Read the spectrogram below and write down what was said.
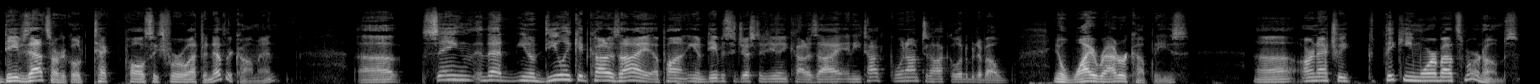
Dave Zat's article, Tech Paul six four left another comment. Uh, saying that you know D-Link had caught his eye upon you know David suggested D-Link caught his eye, and he talked went on to talk a little bit about you know why router companies uh, aren't actually thinking more about smart homes.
